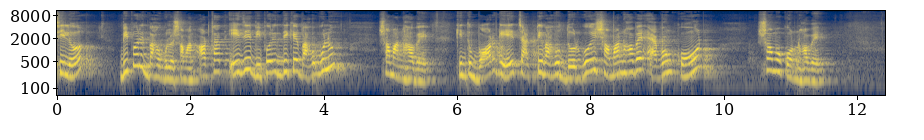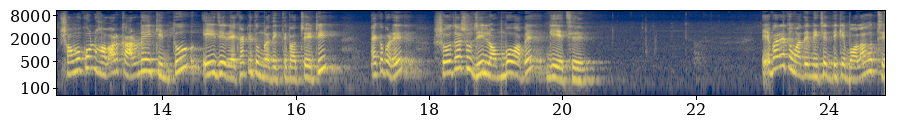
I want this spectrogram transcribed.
ছিল বিপরীত বাহুগুলো সমান। অর্থাৎ এই যে বিপরীত দিকের বাহুগুলো সমান হবে, কিন্তু বর্গে চারটি বাহুর দৈর্ঘ্যই সমান হবে এবং কোণ সমকোণ হবে। সমকোণ হওয়ার কারণেই কিন্তু এই যে রেখাটি তোমরা দেখতে পাচ্ছ, এটি একেবারে সোজাসুজি লম্বভাবে গিয়েছে। এবারে তোমাদের নিচের দিকে বলা হচ্ছে,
